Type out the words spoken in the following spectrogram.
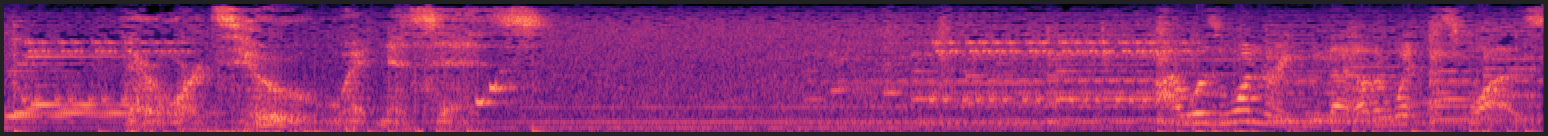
There were two witnesses. I was wondering who that other witness was.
